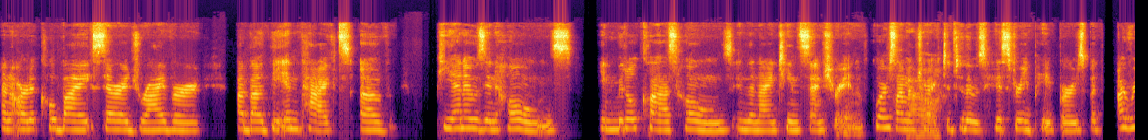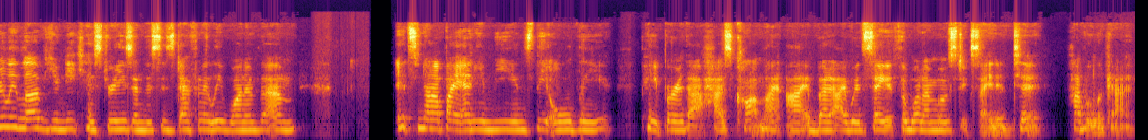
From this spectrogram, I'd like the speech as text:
an article by Sarah Driver about the impacts of pianos in homes in middle class homes in the 19th century. And of course, I'm wow. attracted to those history papers, but I really love unique histories, and this is definitely one of them. It's not by any means the only paper that has caught my eye, but I would say it's the one I'm most excited to have a look at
